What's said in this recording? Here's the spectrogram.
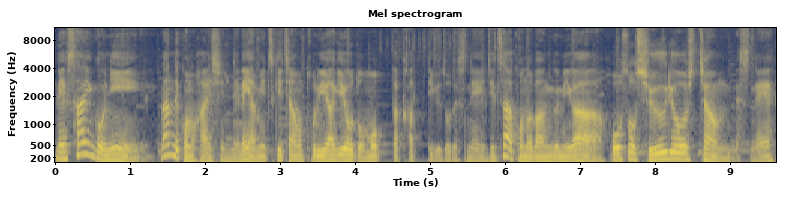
で、最後に、なんでこの配信でね、やみつきちゃんを取り上げようと思ったかっていうとですね、実はこの番組が放送終了しちゃうんですね。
